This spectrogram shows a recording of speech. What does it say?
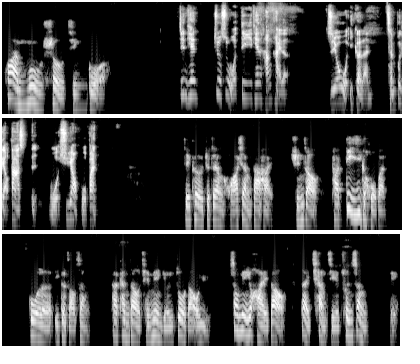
幻木兽经过。今天就是我第一天航海了，只有我一个人成不了大事，我需要伙伴。杰克就这样滑向大海，寻找他第一个伙伴。过了一个早上，他看到前面有一座岛屿，上面有海盗在抢劫村上，哎，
